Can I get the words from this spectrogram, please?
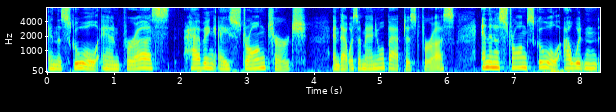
in the school. And for us, having a strong church, and that was Immanuel Baptist for us, and then a strong school. I wouldn't,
